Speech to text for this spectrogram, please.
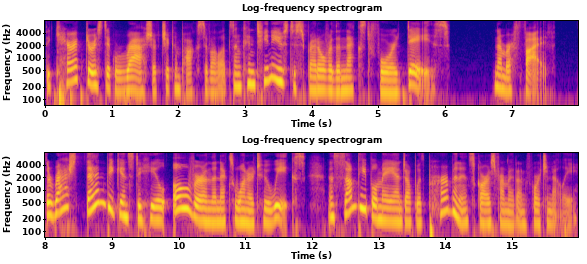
the characteristic rash of chickenpox develops and continues to spread over the next four days. Number five, the rash then begins to heal over in the next one or two weeks, and some people may end up with permanent scars from it, unfortunately.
